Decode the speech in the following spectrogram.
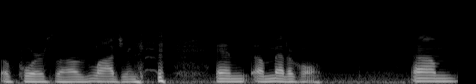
of course, uh, lodging and uh, medical. Um,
